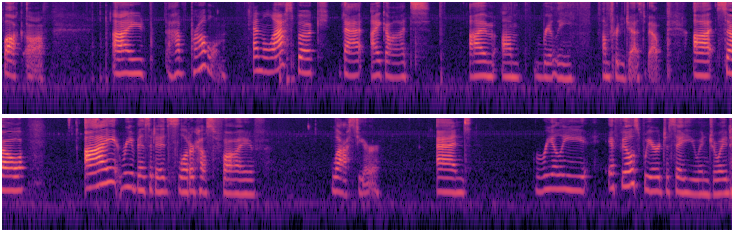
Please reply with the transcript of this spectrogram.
Fuck off. I have a problem. And the last book that I got, I'm um really I'm pretty jazzed about. Uh, so I revisited Slaughterhouse Five last year, and really, it feels weird to say you enjoyed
